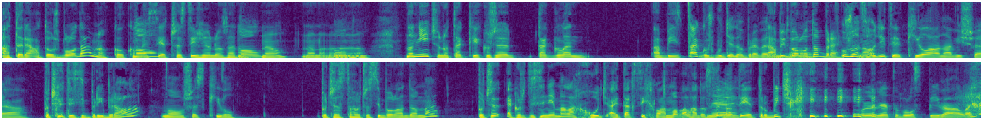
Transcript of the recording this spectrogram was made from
A teda, a to už bolo dávno, koľko No. mesiac, 6 týždňov dozadu. No. No, no, no, no, no, No, no. no. No niečo, no tak akože, tak len, aby... Tak už bude dobre, verím Aby tomu. bolo dobre, Už len no. zhodí tie kilá navyše a Počkaj, ty si pribrala? no 6 kil. Počas toho, čo si bola doma? Počas, akože ty si nemala chuť, aj tak si chlamovala do Nie. seba tie trubičky. Podľa mňa to bolo z piva, ale...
